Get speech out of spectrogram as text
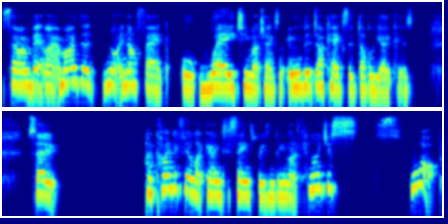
So I'm a bit mm. like, I'm either not enough egg or way too much eggs, and all the duck eggs are double yolkers. So I kind of feel like going to Sainsbury's and being like, can I just swap?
